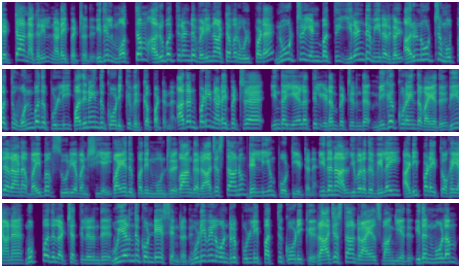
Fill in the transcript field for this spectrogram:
ஜெட்டா நகரில் நடைபெற்றது. இதில் மொத்தம் அறுபத்தி இரண்டு வெளிநாட்டவர் உள்பட நூற்று எண்பத்து இரண்டு வீரர்கள் அறுநூற்று முப்பத்து ஒன்பது புள்ளி பதினைந்து கோடிக்கு விற்கப்பட்டனர். அதன்படி நடைபெற்ற இந்த ஏலத்தில் இடம்பெற்றிருந்த மிக குறைந்த வயது வீரரான வைபவ் சூரியவன்ஷியை வயது பதிமூன்று வாங்க ராஜஸ்தானும் டெல்லியும் போட்டியிட்டன. இதனால் இவரது விலை அடிப்படை தொகையான முப்பது லட்சத்திலிருந்து உயர்ந்து கொண்டே சென்றது. முடிவில் ஒன்று புள்ளி பத்து கோடிக்கு ராஜஸ்தான் ராயல்ஸ் வாங்கியது. இதன் மூலம்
